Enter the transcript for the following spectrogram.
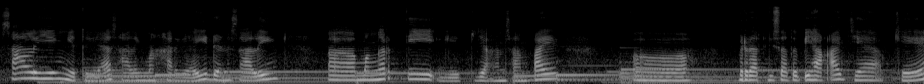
saling gitu ya saling menghargai dan saling uh, mengerti gitu. Jangan sampai uh, berat di satu pihak aja oke? Okay?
